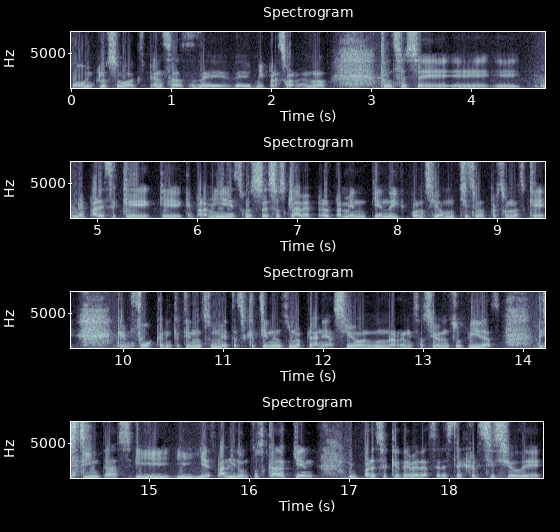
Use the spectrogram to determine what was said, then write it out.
o incluso a expensas de, de, mi persona, ¿no? Entonces, eh, eh, eh, me parece que, que, que, para mí eso es, eso es clave, pero también entiendo y he conocido muchísimas personas que, que enfocan y que tienen sus metas, que tienen una planeación, una organización en sus vidas distintas y, y, y es válido. Entonces, cada quien me parece que debe de hacer este ejercicio de,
